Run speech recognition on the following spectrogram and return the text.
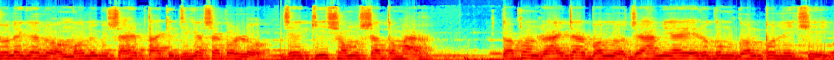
চলে গেল, মৌলভী সাহেব তাকে জিজ্ঞাসা করল, যে কি সমস্যা তোমার? তখন রাইটার বলল যে, আমি এরকম গল্প লিখি।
